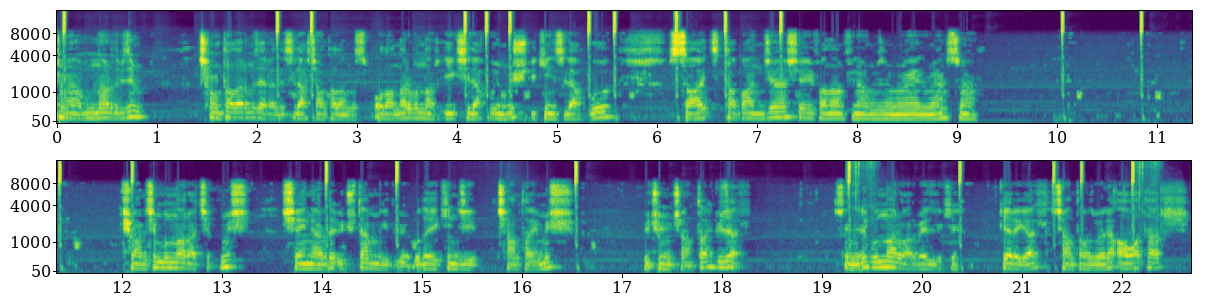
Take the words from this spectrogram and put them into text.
Ha, bunlar da bizim çantalarımız herhalde silah çantalarımız. Olanlar bunlar. İlk silah buymuş. ikinci silah bu. Sight, tabanca, şey falan filan bizim elmas. Şu an için bunlar açıkmış. Şey nerede? Üçten mi gidiyor? Bu da ikinci çantaymış. Üçüncü çanta. Güzel. Şimdilik bunlar var belli ki. Geri gel. Çantamız böyle. Avatar.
